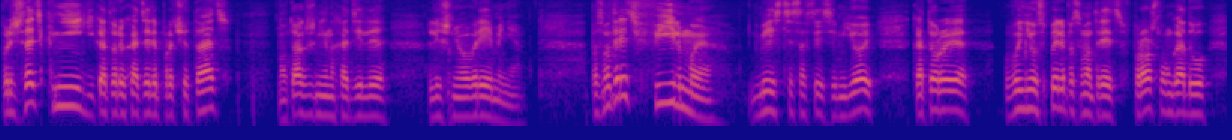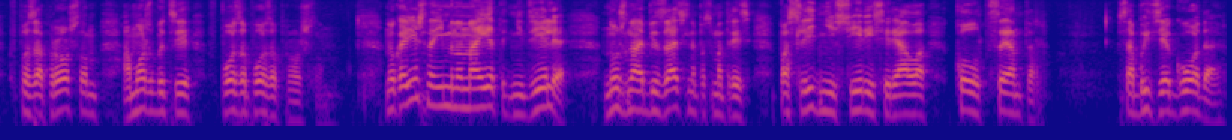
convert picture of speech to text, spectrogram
Прочитать книги, которые хотели прочитать, но также не находили лишнего времени. Посмотреть фильмы вместе со всей семьей, которые вы не успели посмотреть в прошлом году, в позапрошлом, а может быть и в позапозапрошлом. Но, конечно, именно на этой неделе нужно обязательно посмотреть последние серии сериала «Колл-центр». События года.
